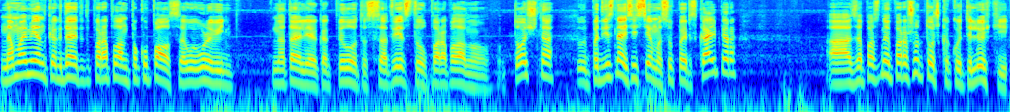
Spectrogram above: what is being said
На момент, когда этот параплан покупался, уровень Наталья как пилота соответствовал параплану точно. Подвесная система Super Skyper, а запасной парашют тоже какой-то легкий.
